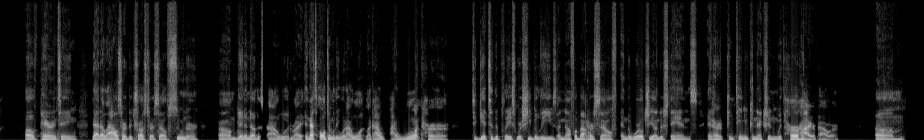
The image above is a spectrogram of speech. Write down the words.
of parenting that allows her to trust herself sooner um, than mm-hmm. another style would, right? And that's ultimately what I want. Like I I want her to get to the place where she believes enough about herself and the world she understands and her continued connection with her higher power. Um,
